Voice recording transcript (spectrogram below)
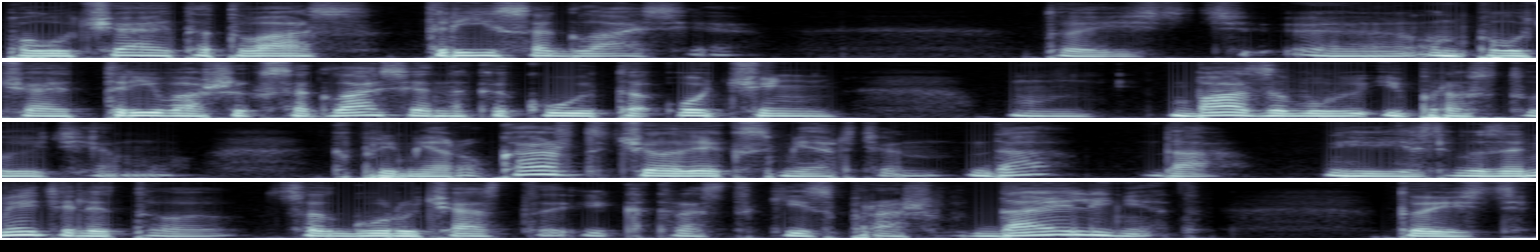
получает от вас три согласия. То есть э, он получает три ваших согласия на какую-то очень базовую и простую тему. К примеру, каждый человек смертен. Да? Да. И если вы заметили, то Садгуру часто и как раз таки спрашивают, да или нет. То есть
